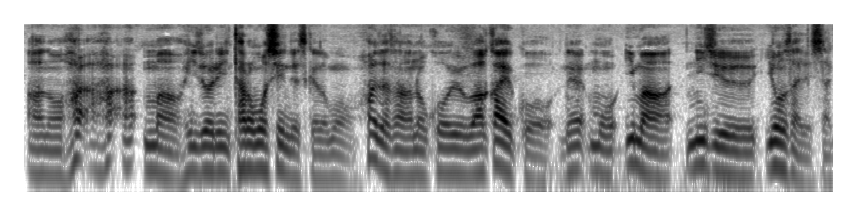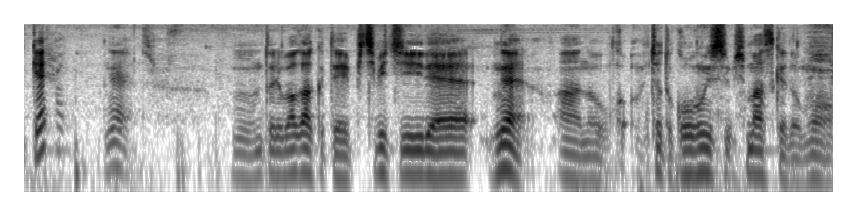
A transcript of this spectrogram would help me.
あのははまあ非常に頼もしいんですけども原田さんあのこういう若い子ねもう今24歳でしたっけ、ね。もう本当に若くてピチピチでねあのこちょっと興奮ししますけども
